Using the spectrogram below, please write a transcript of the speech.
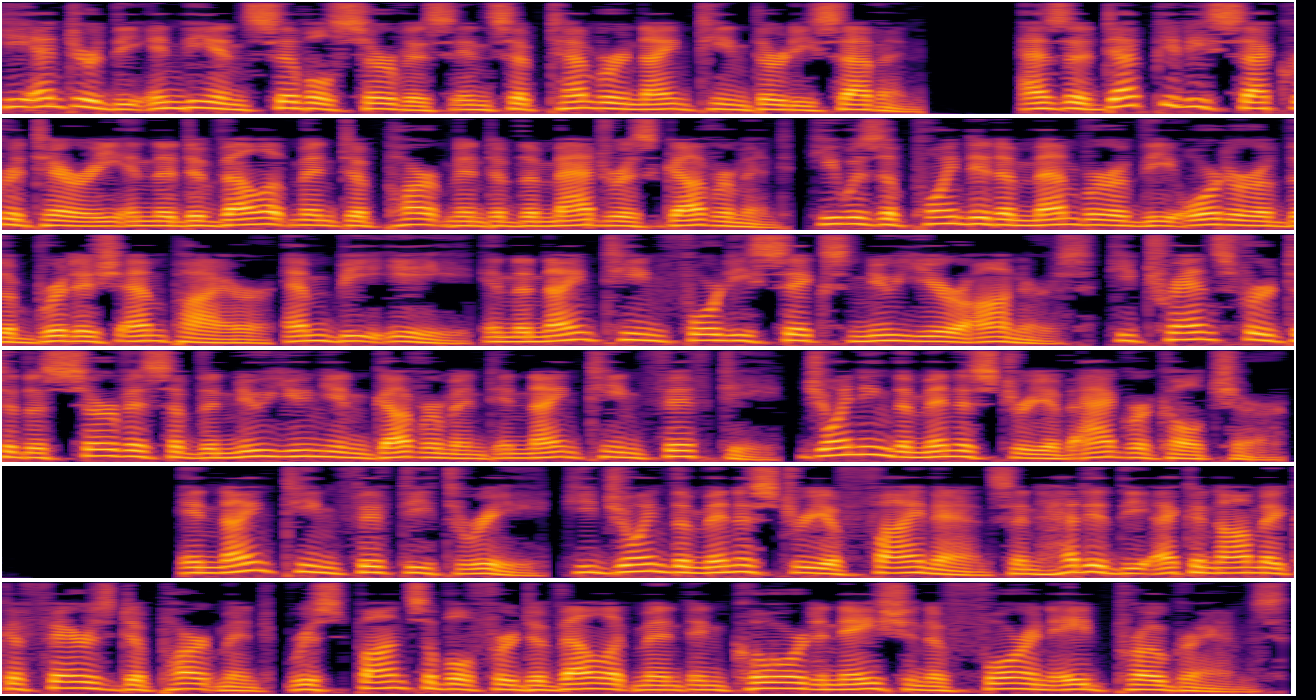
He entered the Indian Civil Service in September 1937. As a deputy secretary in the Development Department of the Madras government, he was appointed a member of the Order of the British Empire in the 1946 New Year Honours. He transferred to the service of the new Union government in 1950, joining the Ministry of Agriculture. In 1953, he joined the Ministry of Finance and headed the Economic Affairs Department, responsible for development and coordination of foreign aid programs.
